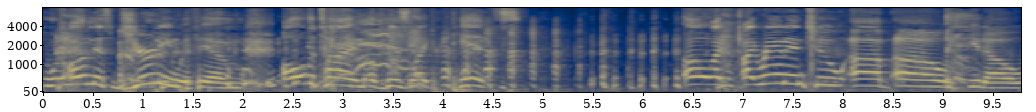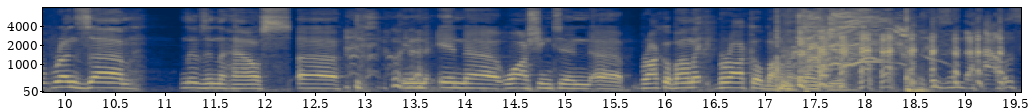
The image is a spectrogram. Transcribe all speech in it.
were on this journey with him all the time of his like hints. Oh, I, I ran into uh, oh you know runs um, lives in the house uh, in in uh, Washington. Uh, Barack Obama. Barack Obama. Thank you. Is in the house.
